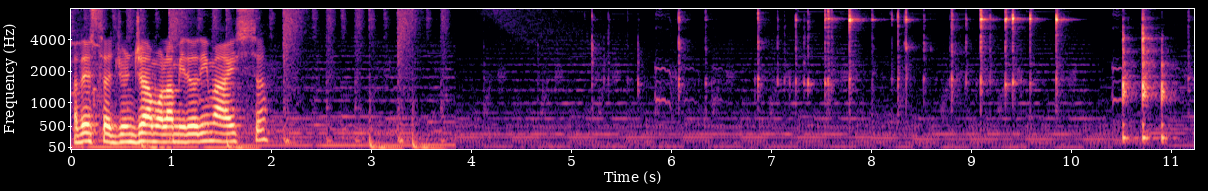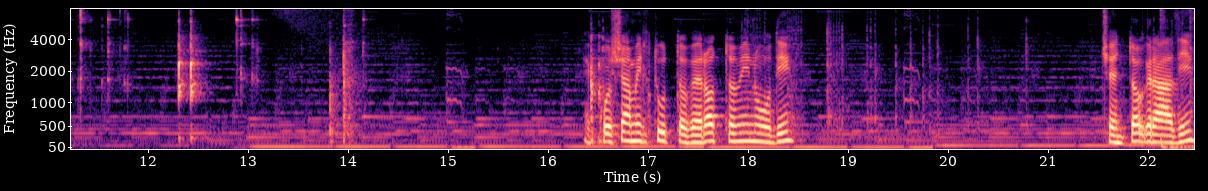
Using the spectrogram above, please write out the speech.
adesso aggiungiamo l'amido di mais cuociamo il tutto per 8 minuti. 100 gradi.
